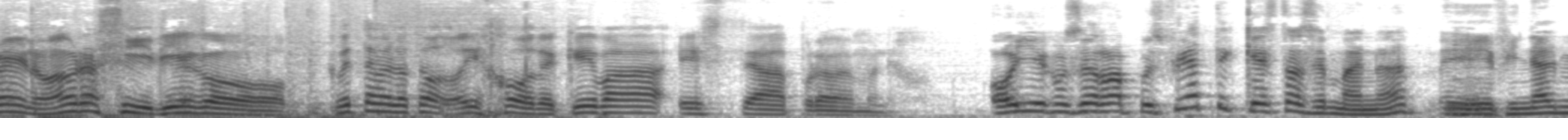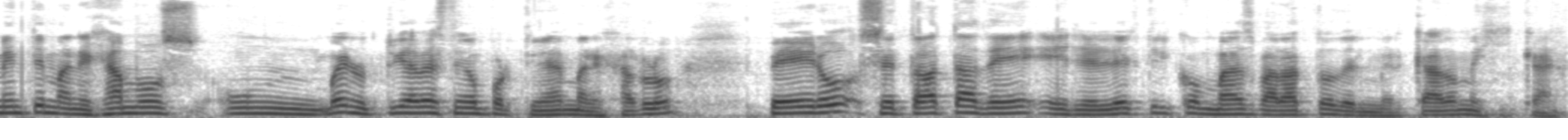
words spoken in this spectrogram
Bueno, ahora sí, Diego, cuéntamelo todo, hijo, ¿de qué va esta prueba de manejo? Oye, José Ra, pues fíjate que esta semana eh, finalmente manejamos un, bueno, tú ya habías tenido oportunidad de manejarlo, pero se trata de el eléctrico más barato del mercado mexicano.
